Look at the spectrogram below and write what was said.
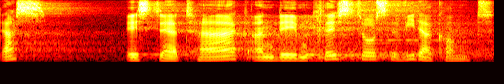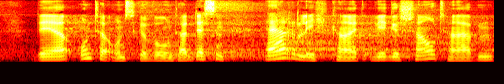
Das ist der Tag, an dem Christus wiederkommt. der unter uns gewohnt hat, dessen Herrlichkeit wir geschaut haben,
